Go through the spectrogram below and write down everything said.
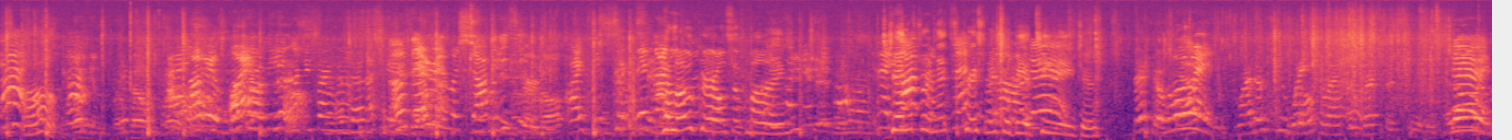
Oh. Plug and repel. Okay, what? Oh, there it was stocking. Hello, girls of mine. Jennifer, next Christmas you'll be a teenager. Lauren. Why don't you wait till after breakfast, sweetie? Jen,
